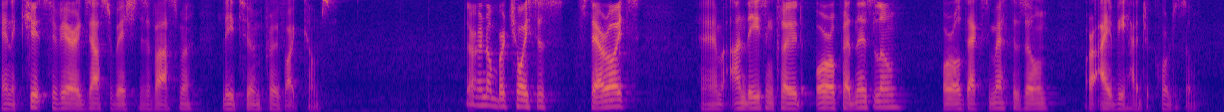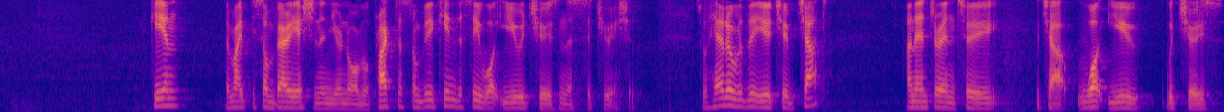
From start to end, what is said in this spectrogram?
in acute severe exacerbations of asthma lead to improved outcomes. There are a number of choices of steroids, um, and these include oral prednisolone, oral dexamethasone, or IV hydrocortisone. Again, there might be some variation in your normal practice, and I'll be keen to see what you would choose in this situation. So head over to the YouTube chat and enter into the chat what you would choose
